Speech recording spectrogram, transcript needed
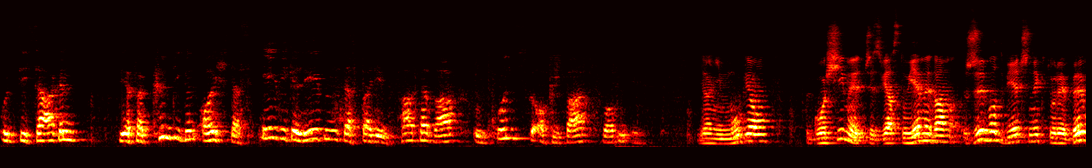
Und sie sagen, wir verkündigen euch das ewige Leben, das bei dem Vater war und uns geoffenbart worden ist. I oni mówią, głosimy czy zwiastujemy wam żywot wieczny, który był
